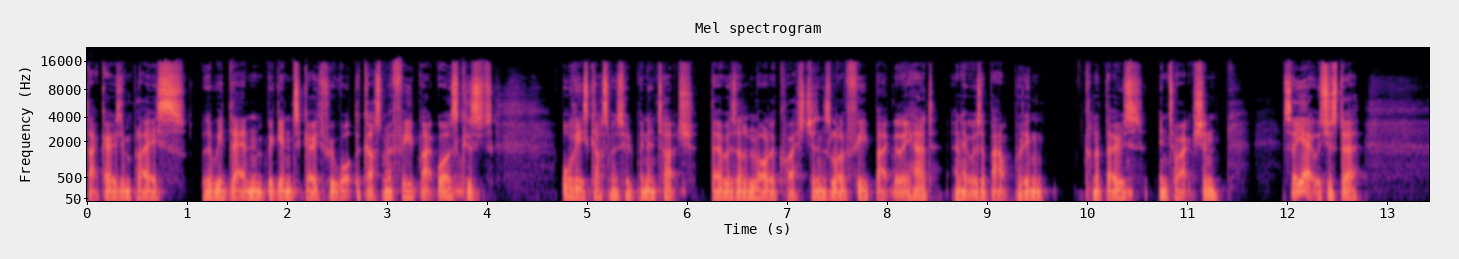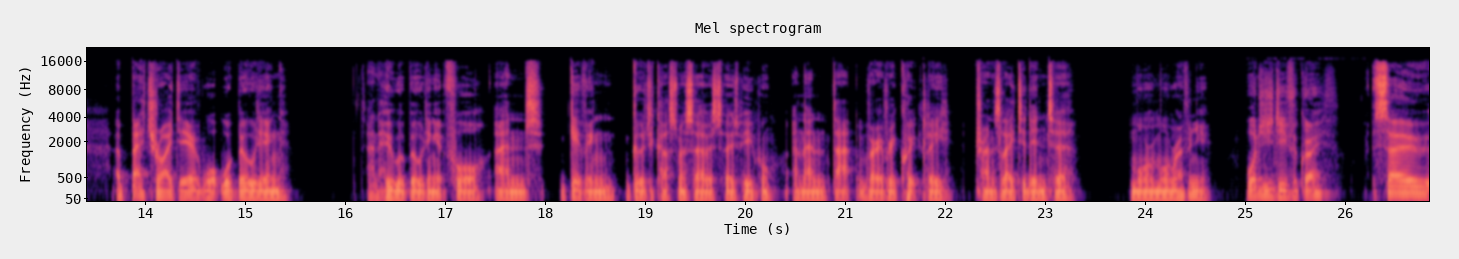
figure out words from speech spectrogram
that goes in place. We then begin to go through what the customer feedback was because. Mm-hmm all these customers who'd been in touch, there was a lot of questions, a lot of feedback that they had, and it was about putting kind of those into action. So yeah, it was just a a better idea of what we're building and who we're building it for, and giving good customer service to those people, and then that very very quickly translated into more and more revenue. What did you do for growth? So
